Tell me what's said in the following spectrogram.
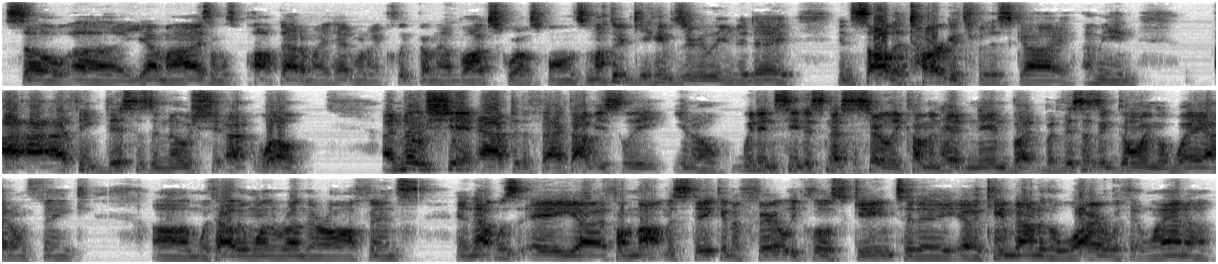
So uh, yeah, my eyes almost popped out of my head when I clicked on that box score. I was following some other games earlier today and saw the targets for this guy. I mean, I, I think this is a no shit. Uh, well, a no shit after the fact. Obviously, you know, we didn't see this necessarily coming heading in, but but this isn't going away. I don't think um, with how they want to run their offense and that was a, uh, if I'm not mistaken, a fairly close game today. Uh, came down to the wire with Atlanta,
